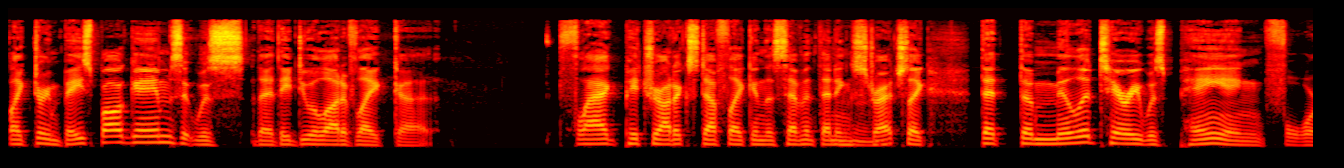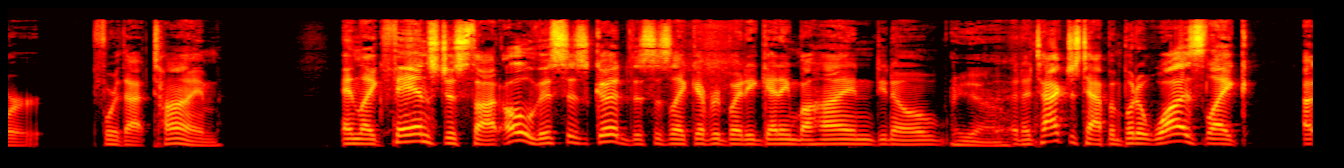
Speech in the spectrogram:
like during baseball games, it was that they do a lot of like uh, flag patriotic stuff, like in the seventh inning mm-hmm. stretch, like that the military was paying for for that time. And like fans just thought, oh, this is good. This is like everybody getting behind, you know, Yeah. an attack just happened. But it was like a,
